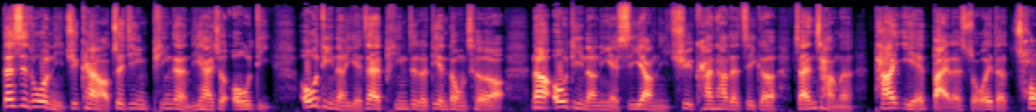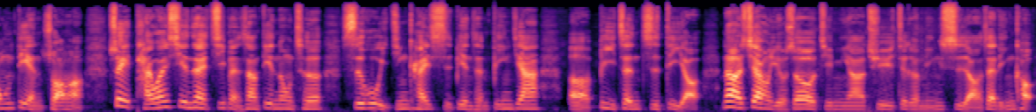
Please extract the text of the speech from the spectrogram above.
但是如果你去看啊，最近拼的很厉害，就欧迪，欧迪呢也在拼这个电动车哦。那欧迪呢，你也是一样，你去看它的这个展场呢，它也摆了所谓的充电桩哦。所以台湾现在基本上电动车似乎已经开始变成兵家呃必争之地哦。那像有时候杰明啊去这个明市哦，在林口，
